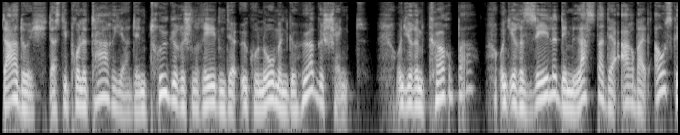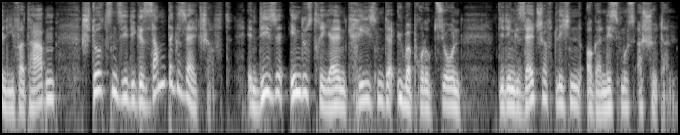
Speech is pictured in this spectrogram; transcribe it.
Dadurch, dass die Proletarier den trügerischen Reden der Ökonomen Gehör geschenkt und ihren Körper und ihre Seele dem Laster der Arbeit ausgeliefert haben, stürzen sie die gesamte Gesellschaft in diese industriellen Krisen der Überproduktion, die den gesellschaftlichen Organismus erschüttern.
